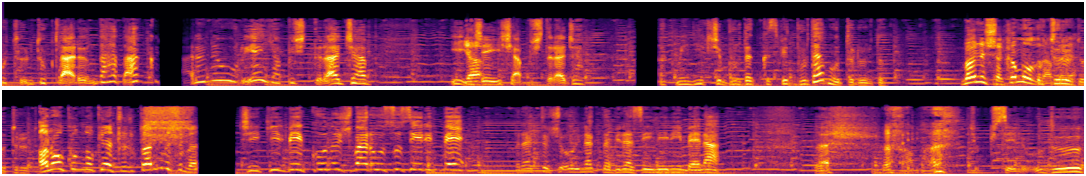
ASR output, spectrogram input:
Oturduklarında aklarını oraya yapıştıracağım. İyice iş yapıştıracağım. Bak Menekşe burada kısmet burada mı otururdu? Böyle şaka mı olur abla Otururdu ya? otururdu. Anaokulunda okuyan çocuklar gibisin be. Çekil be konuşma ruhsuz herif be. Bırak da şu oynakla biraz eğleneyim ben ha. Öf öf. Çok güzel oldu.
